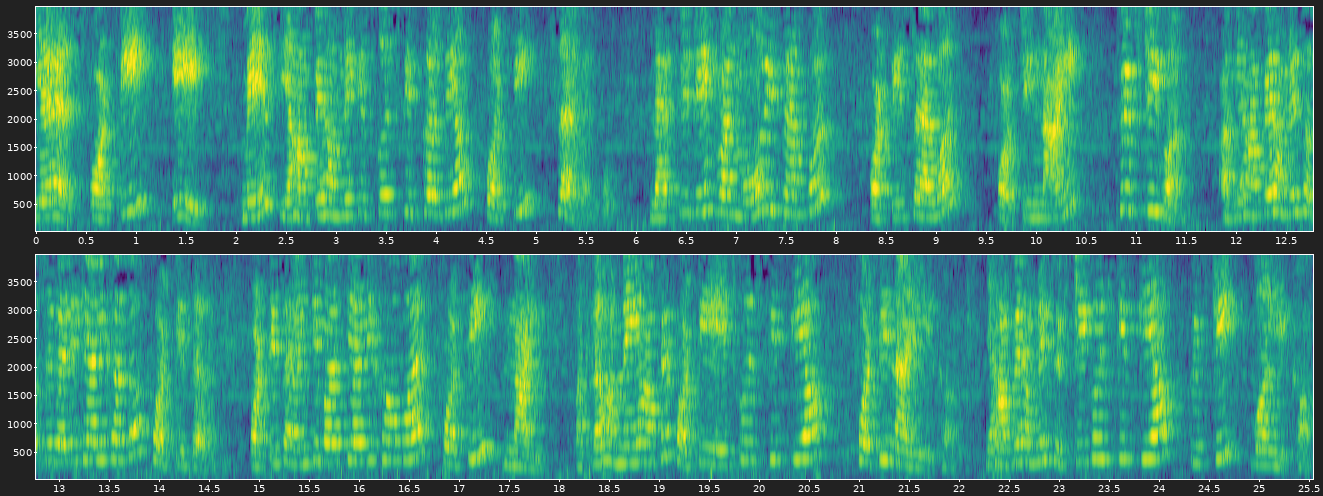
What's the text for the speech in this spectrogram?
Yes 48 means यहाँ पे हमने किसको स्किप कर दिया? 47 को। Let's we take one more example 47 49 51 अब यहाँ पे हमने सबसे पहले क्या लिखा था? 47 47 के बाद क्या लिखा हुआ है? 49 मतलब हमने यहाँ पे 48 को स्किप किया 49 लिखा। यहाँ पे हमने 50 को स्किप किया 51 लिखा।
